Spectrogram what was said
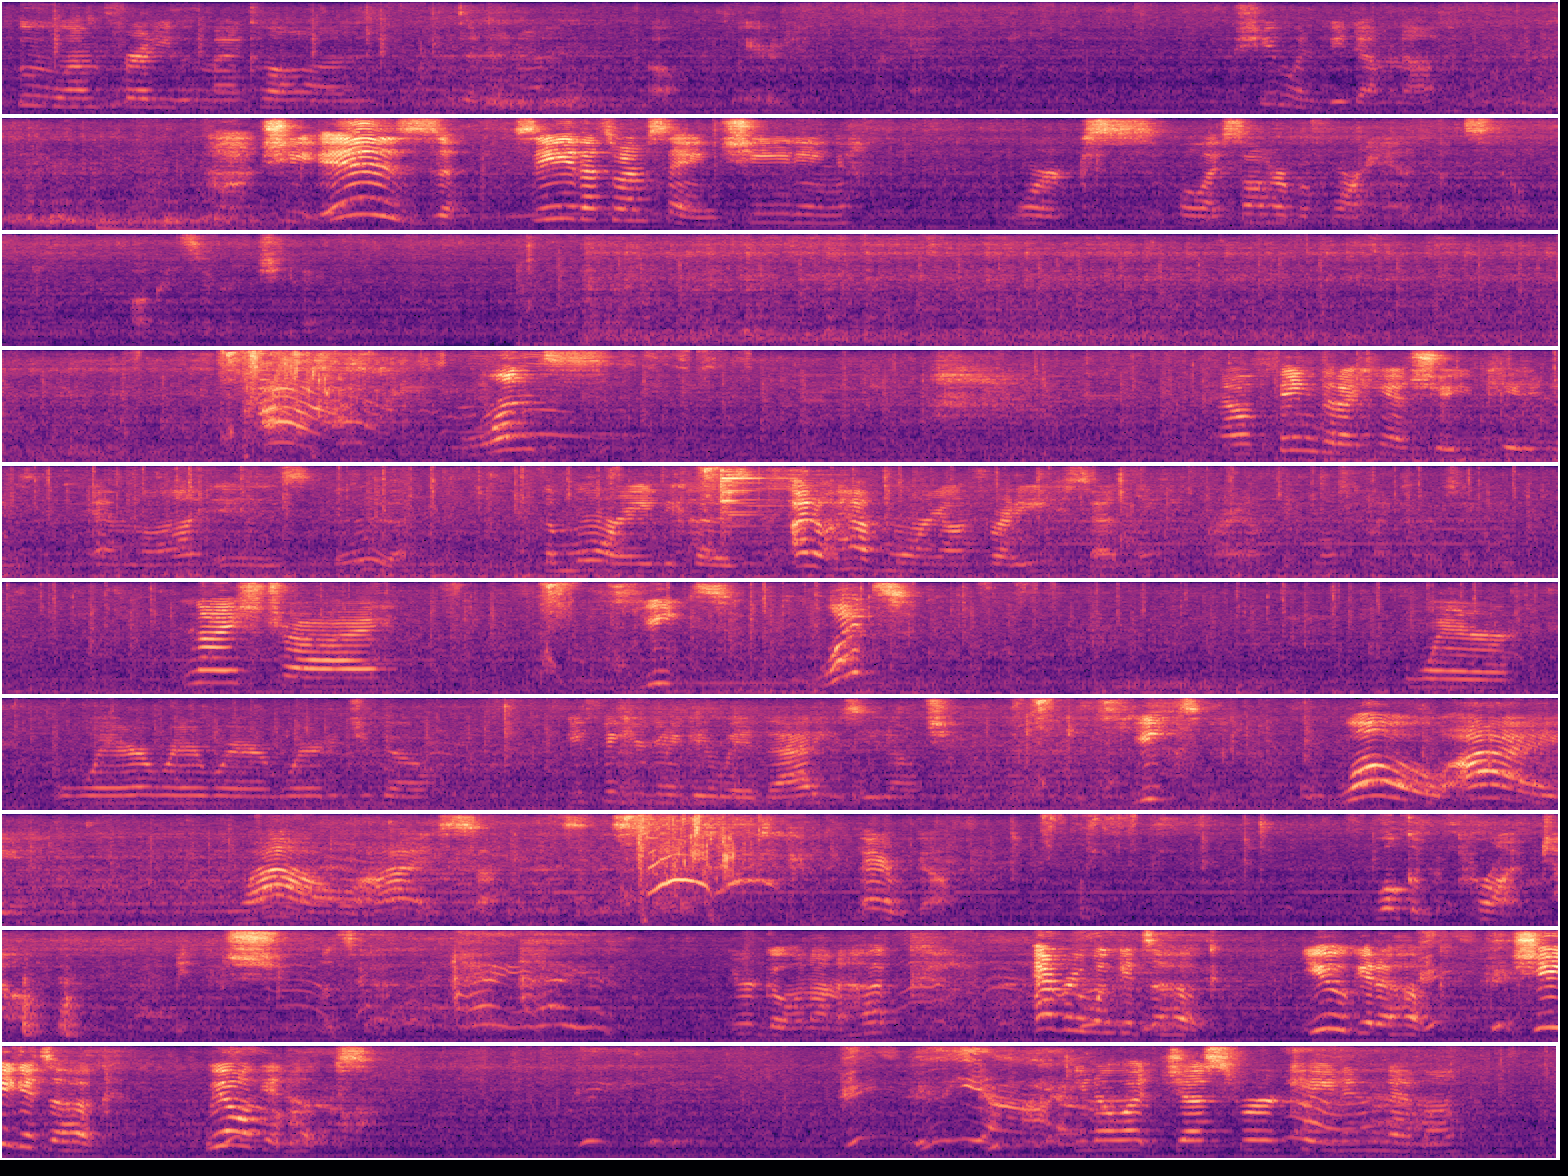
Ooh, I'm Freddy with my claws. Oh, weird. She wouldn't be dumb enough. she is! See, that's what I'm saying. Cheating works. Well, I saw her beforehand, but still. I'll consider it cheating. Once... Now, a thing that I can't show you, Kaden is the Mori, because I don't have Mori on Freddy, sadly. Or I don't think most of my characters. Nice try. Yeet. What? Where, where, where, where, where did you go? You think you're gonna get away that easy, don't you? Yeet. Whoa, I... Wow, I suck at this. There we go. Welcome to prime time, Let's go. You're going on a hook. Everyone gets a hook. You get a hook. She gets a hook. We all get hooks. You know what? Just for Kaden and Emma,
